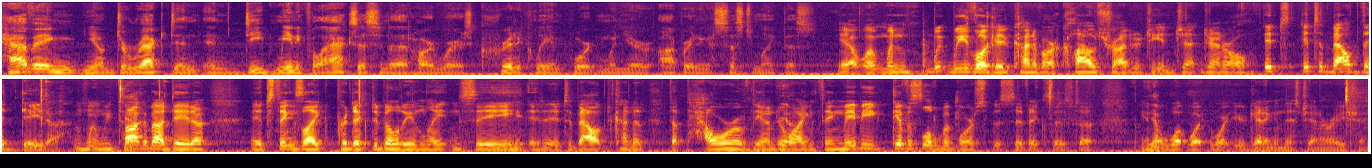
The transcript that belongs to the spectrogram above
having you know, direct and, and, deep meaningful access into that hardware is critically important when you're operating a system like this. Yeah, when, when we look at kind of our cloud strategy in general, it's, it's about the data. When we talk yeah. about data, it's things like predictability and latency, mm -hmm. it, it's about kind of the power of the underlying thing. Maybe give us a little bit more specifics as to you yep. know, what, what, what you're getting in this generation.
